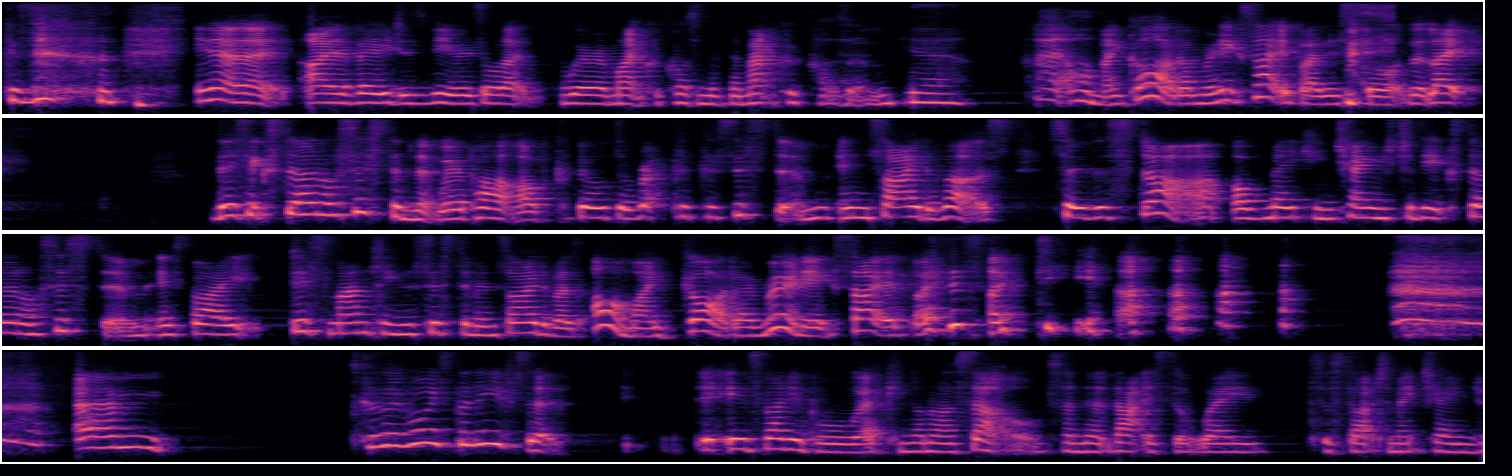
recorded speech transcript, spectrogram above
Because you know, like Ayurveda's view is all like we're a microcosm of the macrocosm. Yeah. Like, oh my god, I'm really excited by this thought that like this external system that we're part of builds a replica system inside of us. So the start of making change to the external system is by dismantling the system inside of us. Oh my god, I'm really excited by this idea. um, because I've always believed that it is valuable working on ourselves, and that that is the way to start to make change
